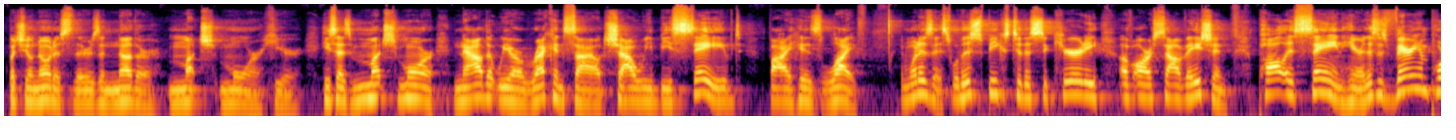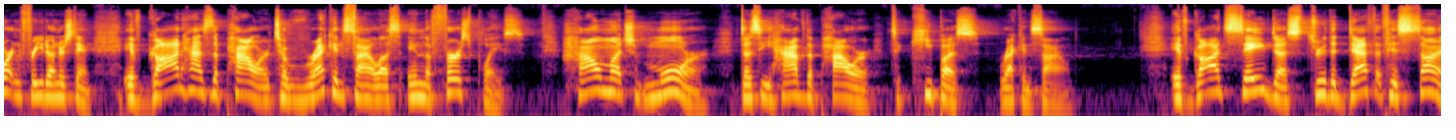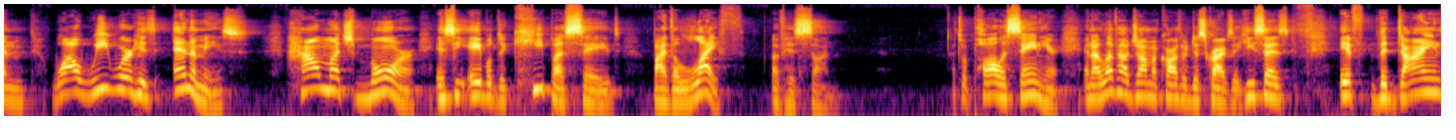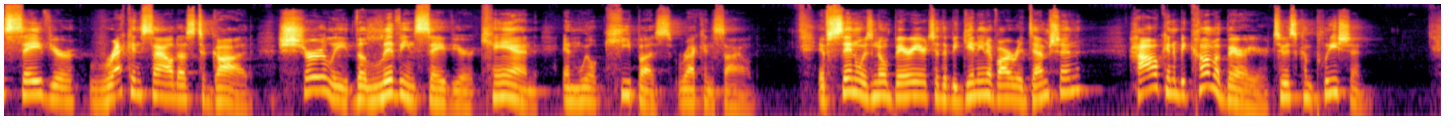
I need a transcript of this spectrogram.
But you'll notice there's another much more here. He says, Much more, now that we are reconciled, shall we be saved by his life. And what is this? Well, this speaks to the security of our salvation. Paul is saying here, this is very important for you to understand. If God has the power to reconcile us in the first place, how much more does he have the power to keep us reconciled? If God saved us through the death of his son while we were his enemies, how much more is he able to keep us saved by the life of his son? That's what Paul is saying here. And I love how John MacArthur describes it. He says, If the dying Savior reconciled us to God, surely the living Savior can and will keep us reconciled. If sin was no barrier to the beginning of our redemption, how can it become a barrier to its completion?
